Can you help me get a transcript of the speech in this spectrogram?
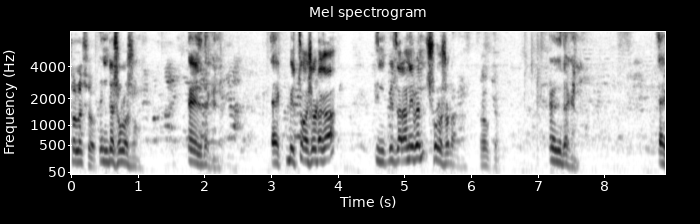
ষোলোশো। তিনটে ষোলোশো। এই যে দেখেন এক পিস ছয়শো টাকা তিন পিস যারা নেবেন ষোলোশো টাকা। ওকে এই যে দেখেন এক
